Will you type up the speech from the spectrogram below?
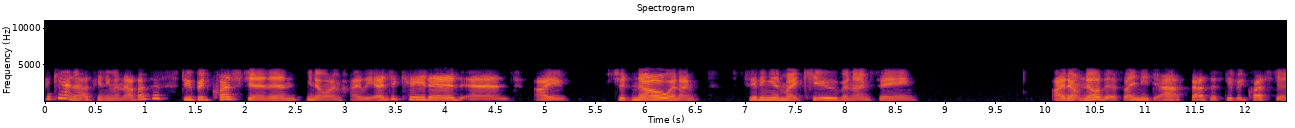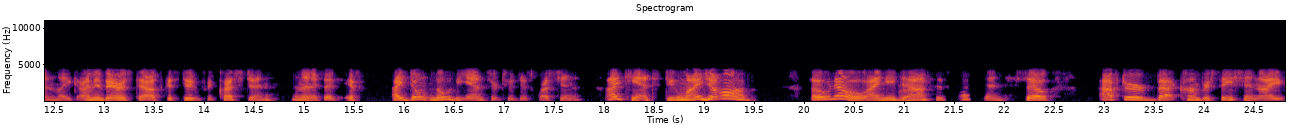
I can't ask anyone that. That's a stupid question. And, you know, I'm highly educated and I should know. And I'm sitting in my cube and I'm saying, I don't know this. I need to ask. That's a stupid question. Like, I'm embarrassed to ask a stupid question. And then I said, if I don't know the answer to this question, I can't do my job. Oh no, I need to ask this question. So after that conversation, I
